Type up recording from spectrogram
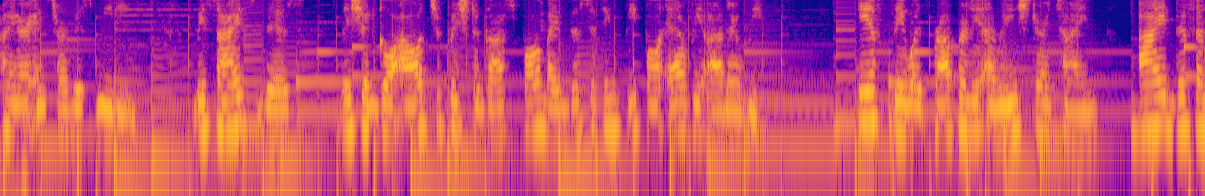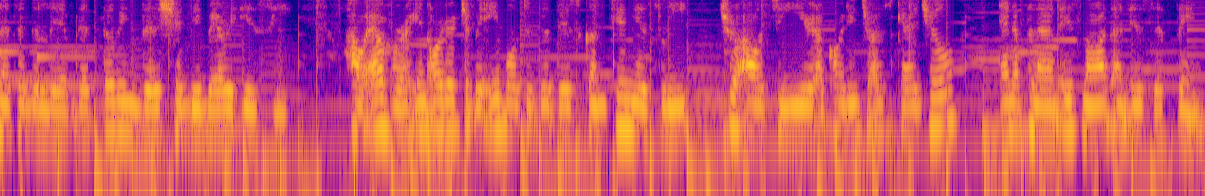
prayer and service meeting. Besides this, they should go out to preach the gospel by visiting people every other week. If they would properly arrange their time, I definitely believe that doing this should be very easy. However, in order to be able to do this continuously throughout the year according to a schedule and a plan is not an easy thing.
